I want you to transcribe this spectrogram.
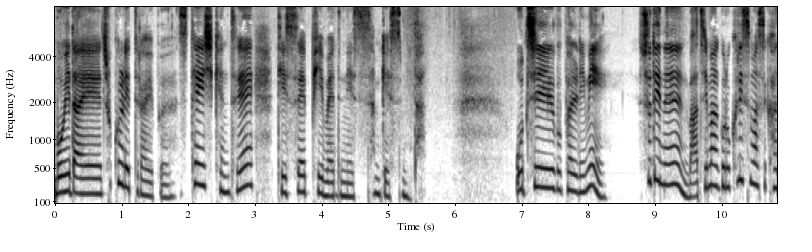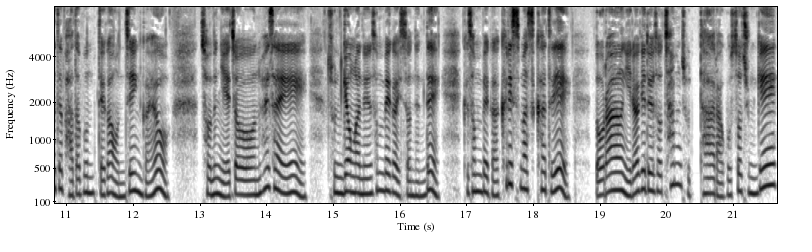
모이다의 초콜릿 드라이브 Stacey Kent의 This Happy Madness 함께 했습니다. 5798님이 수디는 마지막으로 크리스마스 카드 받아본 때가 언제인가요? 저는 예전 회사에 존경하는 선배가 있었는데 그 선배가 크리스마스 카드에 너랑 일하게 돼서 참 좋다라고 써준 게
